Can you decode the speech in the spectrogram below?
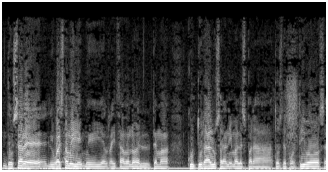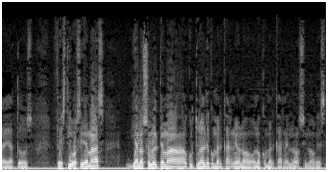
de usar, eh, igual está muy, muy enraizado, ¿no? El tema cultural, usar animales para actos deportivos, eh, actos festivos y demás. Ya no solo el tema cultural de comer carne o no, no comer carne, ¿no? Sino que es,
